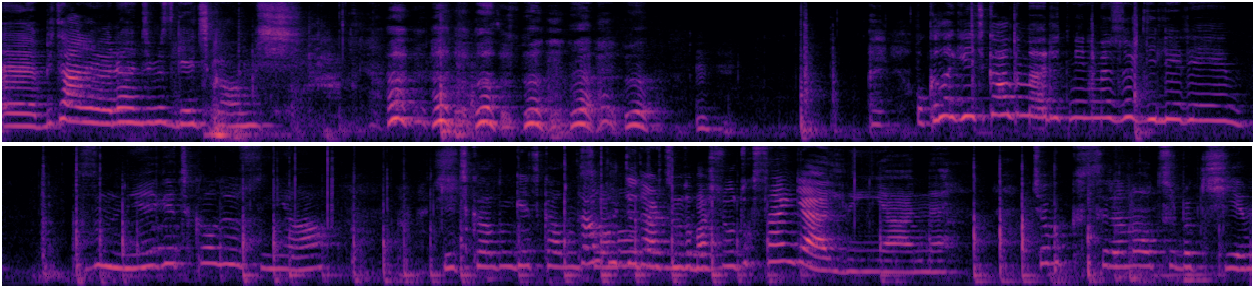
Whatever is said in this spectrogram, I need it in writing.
Ee, bir tane öğrencimiz geç kalmış. Ay, okula geç kaldım öğretmenim özür dilerim. Kızım niye geç kalıyorsun ya? Geç kaldım geç kaldım. Tam Türkçe dersimize başlıyorduk sen geldin yani. Çabuk sırana otur bakayım.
